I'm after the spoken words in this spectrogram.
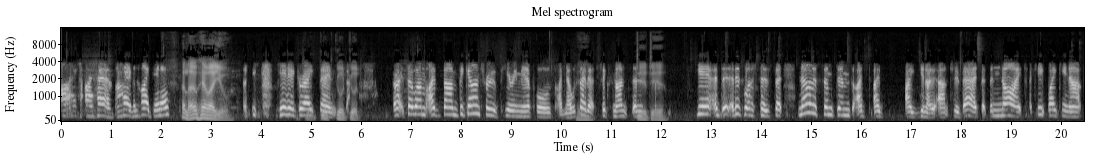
I, I have, I have. And hi, Dennis. Hello, how are you? yeah, great, Good, thanks. good, good. All right, so um, I've um, begun through perimenopause. I know we'll say Yeah. about six months, and Dear, dear. Yeah, it, it is what it is. But none of the symptoms, I, I, I, you know, aren't too bad. But the night, I keep waking up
